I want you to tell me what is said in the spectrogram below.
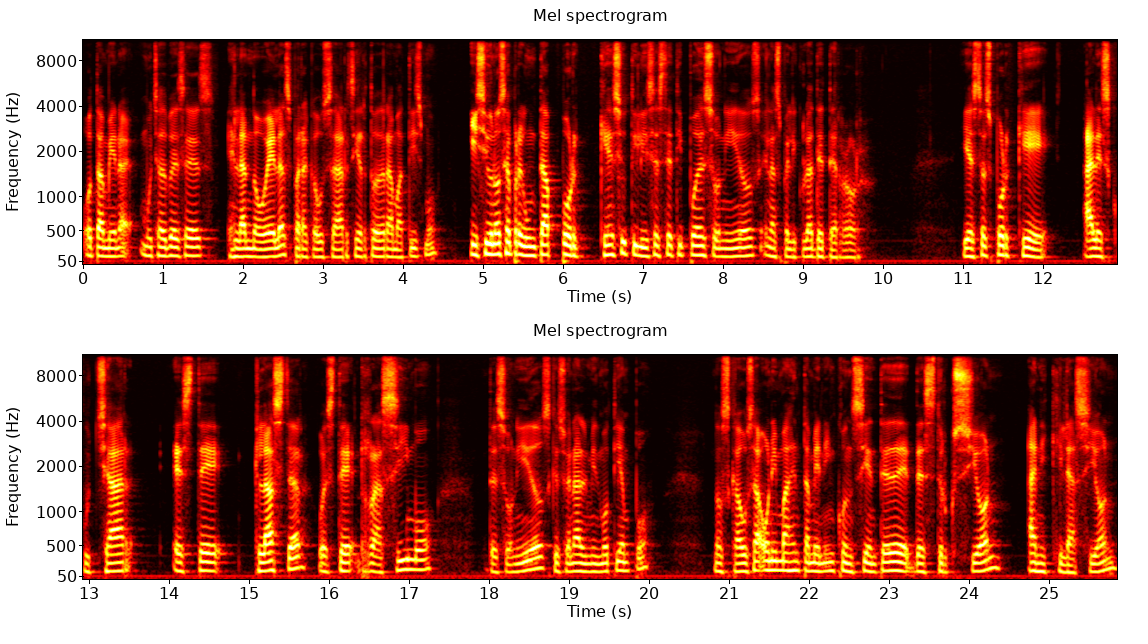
o también muchas veces en las novelas para causar cierto dramatismo. Y si uno se pregunta por qué se utiliza este tipo de sonidos en las películas de terror, y esto es porque al escuchar este clúster o este racimo de sonidos que suenan al mismo tiempo, nos causa una imagen también inconsciente de destrucción, aniquilación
